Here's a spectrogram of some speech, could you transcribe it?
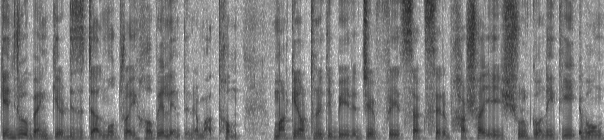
কেন্দ্রীয় ব্যাংকের ডিজিটাল মুদ্রাই হবে লেনদেনের মাধ্যম। মার্কিন অর্থনীতিবিদ জেফ্রি সাক্সের ভাষায় এই শুল্ক নীতি এবং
